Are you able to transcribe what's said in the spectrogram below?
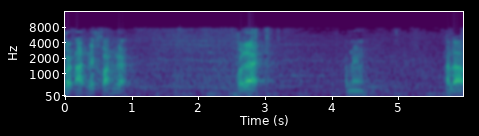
กดอัดเรคคอร์ดให้ด้วยกดเลยแป๊บนึงอัดแล้ว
